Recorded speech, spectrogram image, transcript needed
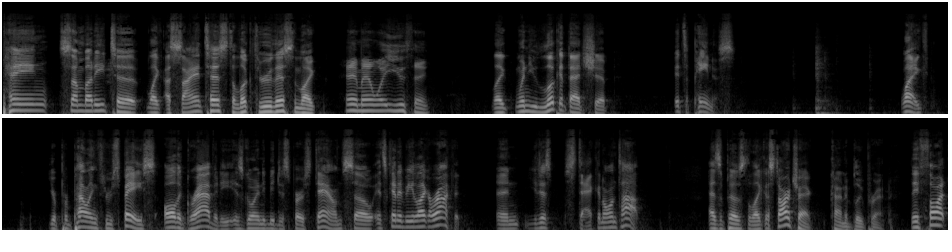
paying somebody to like a scientist to look through this and like hey man what do you think like when you look at that ship it's a penis like you're propelling through space all the gravity is going to be dispersed down so it's going to be like a rocket and you just stack it on top as opposed to like a Star Trek kind of blueprint. They thought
